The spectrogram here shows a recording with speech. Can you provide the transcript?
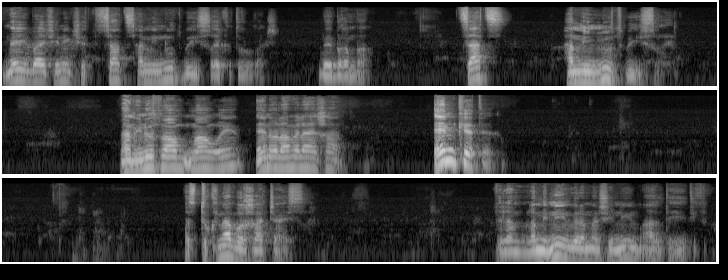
מי בית שני כשצץ המינות בישראל, כתוב ברש"י, ברמב"ם. צץ המינות בישראל. והמינות, מה, מה אומרים? אין עולם אלא אחד. אין כתר. אז תוקנה ברכה 19. ולמינים ולמלשינים אל תהי תקווה.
